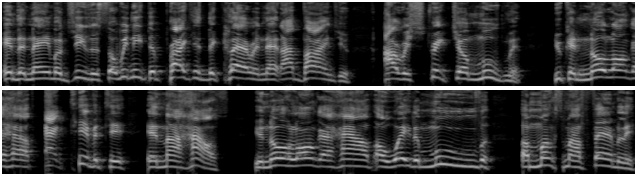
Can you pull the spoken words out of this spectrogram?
in the name of Jesus. So we need to practice declaring that I bind you, I restrict your movement. You can no longer have activity in my house. You no longer have a way to move amongst my family.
